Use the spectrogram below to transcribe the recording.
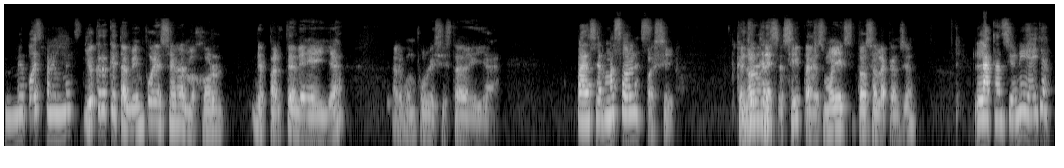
¿Me puedes poner más? Yo creo que también puede ser a lo mejor de parte de ella, algún publicista de ella. Para ser más solas. Pues sí. Que no lo necesita, es muy exitosa la canción. La canción y ella.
